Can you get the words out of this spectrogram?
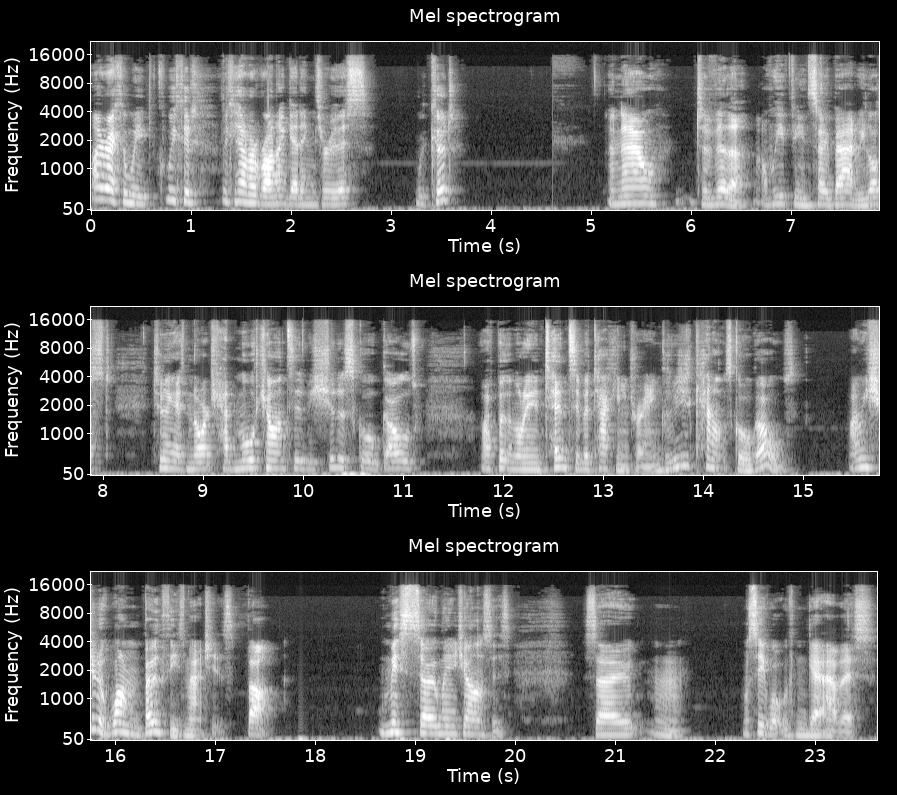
I reckon we we could we could have a run at getting through this. We could. And now to Villa. Oh, we've been so bad. We lost 2 against Norwich. Had more chances. We should have scored goals. I've put them on intensive attacking training because we just cannot score goals. I mean, we should have won both these matches, but missed so many chances. So, hmm, we'll see what we can get out of this.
